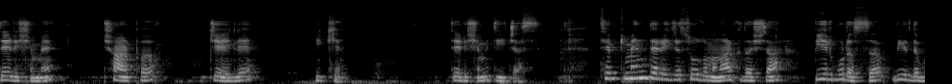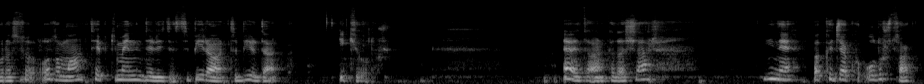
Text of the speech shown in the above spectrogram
derişimi çarpı CL 2 derişimi diyeceğiz. Tepkimenin derecesi o zaman arkadaşlar bir burası bir de burası o zaman tepkimenin derecesi 1 artı 1'den 2 olur. Evet arkadaşlar yine bakacak olursak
